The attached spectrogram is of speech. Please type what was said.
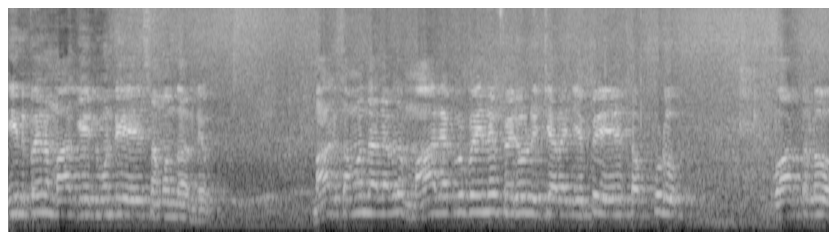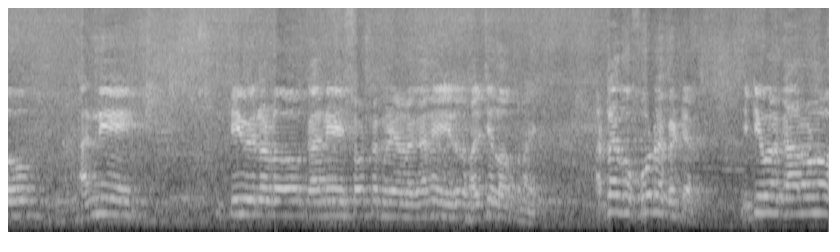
దీనిపైన మాకు ఎటువంటి సంబంధాలు లేవు. మాకు సంబంధాలు లేకపోతే మా లెటర్ పైనే ఫెరూలు ఇచ్చారని చెప్పి తప్పుడు వార్తలు అన్నీ టీవీలలో కానీ సోషల్ మీడియాలో కానీ ఈరోజు హల్చల్ అవుతున్నాయి. అట్లాగే ఒక ఫోటో పెట్టారు. ఇటీవల కాలంలో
